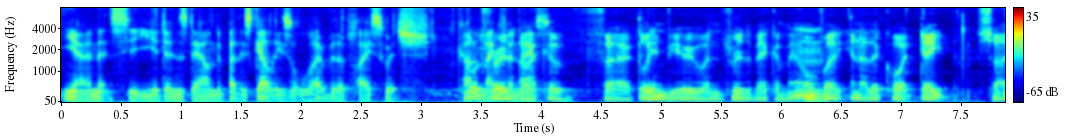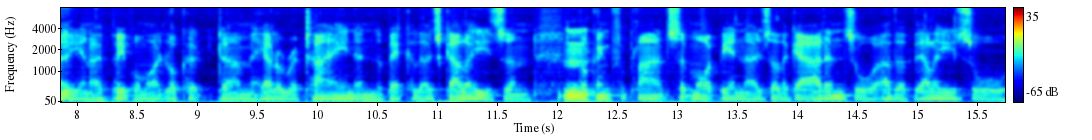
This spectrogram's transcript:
you know, and that's your Dinsdale, but there's gullies all over the place, which kind well, of makes the it nice. back of uh, Glenview and through the back of Malva, you know, they're quite deep. So, you know, people might look at um, how to retain in the back of those gullies and looking for plants that might be in those other gardens or other valleys or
